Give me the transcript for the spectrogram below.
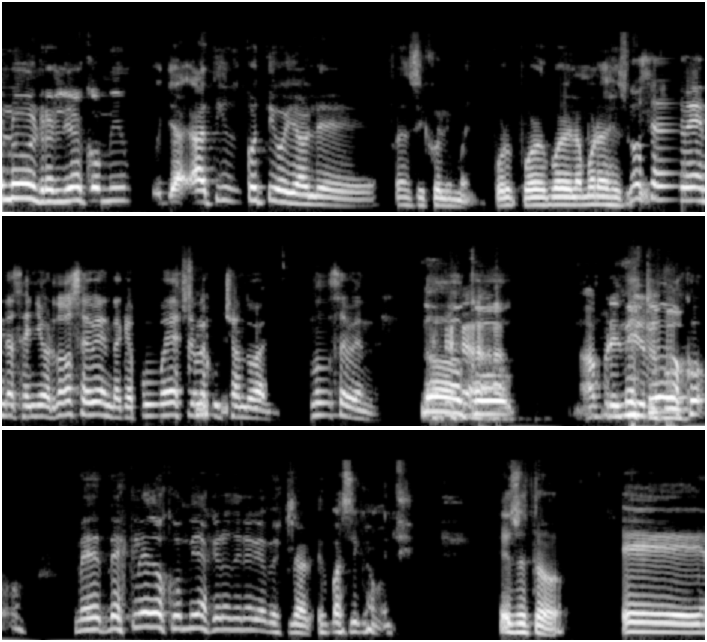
no, en realidad conmigo, ya, a ti, contigo ya hablé, Francisco Limón, por, por, por el amor a Jesús. No se venda, señor, no se venda, que puede estarlo escuchando alguien. No se venda. No, co- mezclé, dos, co- me, mezclé dos comidas que no tenía que mezclar, es básicamente. Eso es todo. Eh,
